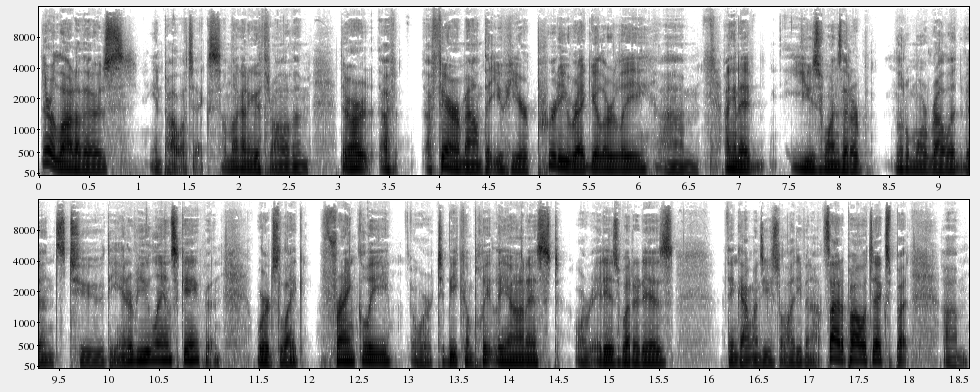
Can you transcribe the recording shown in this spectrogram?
There are a lot of those in politics. I'm not going to go through all of them. There are a, a fair amount that you hear pretty regularly. Um, I'm going to use ones that are a little more relevant to the interview landscape and words like frankly or to be completely honest or it is what it is. I think that one's used a lot even outside of politics. But um,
